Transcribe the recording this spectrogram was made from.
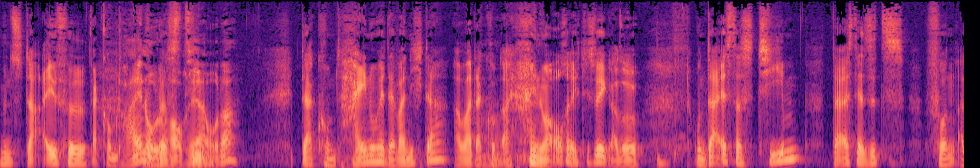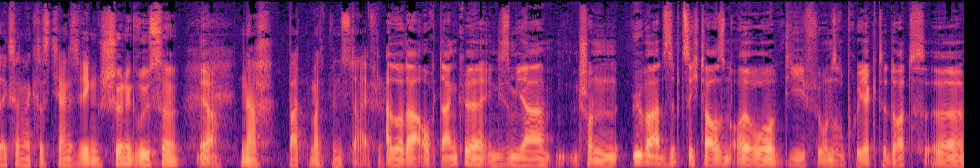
Münstereifel. Da kommt Heino doch auch Team, her, oder? Da kommt Heino her, der war nicht da, aber da kommt Heino auch echt deswegen. Also, und da ist das Team, da ist der Sitz von Alexander Christian. Deswegen schöne Grüße Ja. nach Bad Münstereifel. Also da auch danke. In diesem Jahr schon über 70.000 Euro, die für unsere Projekte dort äh,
